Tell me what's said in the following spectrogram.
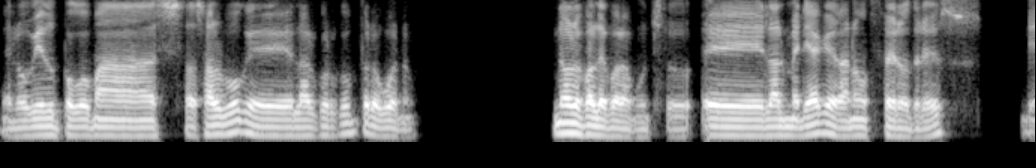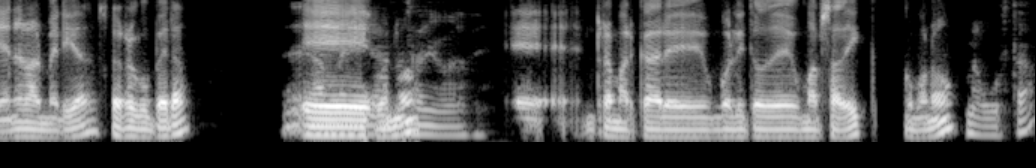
el Oviedo un poco más a salvo que el Alcorcón, pero bueno, no le vale para mucho. Eh, el Almería que ganó 0-3. Bien, el Almería se recupera. Eh, Almería, bueno. Eh, remarcar un golito de Umar Sadik, como no, Me gusta.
